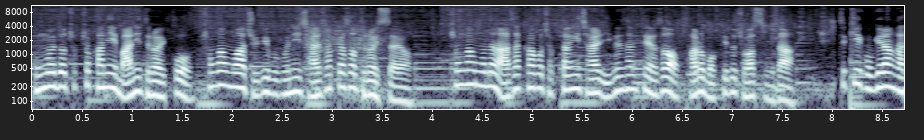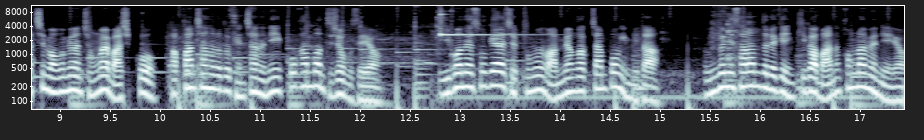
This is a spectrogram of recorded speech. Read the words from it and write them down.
국물도 촉촉하니 많이 들어있고 총각무와 줄기 부분이 잘 섞여서 들어있어요. 총각무는 아삭하고 적당히 잘 익은 상태여서 바로 먹기도 좋았습니다. 특히 고기랑 같이 먹으면 정말 맛있고 밥 반찬으로도 괜찮으니 꼭 한번 드셔보세요. 이번에 소개할 제품은 완면각 짬뽕입니다. 은근히 사람들에게 인기가 많은 컵라면이에요.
